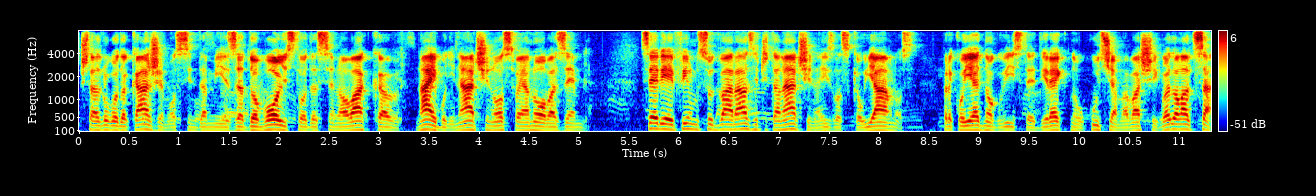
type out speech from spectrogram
Šta drugo da kažem, osim da mi je zadovoljstvo da se na ovakav najbolji način osvaja nova zemlja. Serija i film su dva različita načina izlaska u javnost. Preko jednog vi ste direktno u kućama vaših gledalaca,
